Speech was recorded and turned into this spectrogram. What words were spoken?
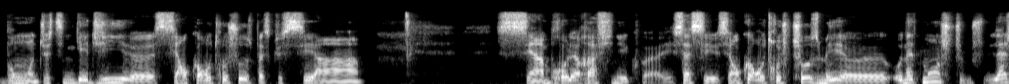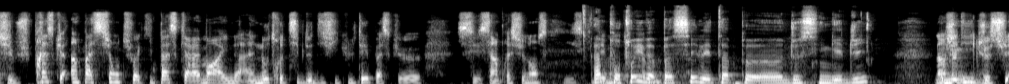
Bon, Justin Gagey, euh, c'est encore autre chose parce que c'est un c'est un brawler raffiné quoi et ça c'est c'est encore autre chose mais euh, honnêtement je, là je suis presque impatient tu vois qu'il passe carrément à, une, un autre type de difficulté parce que c'est c'est impressionnant ce qui, ah pour toi il va passer l'étape euh, Justin Gagey? Non, je dis que je suis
